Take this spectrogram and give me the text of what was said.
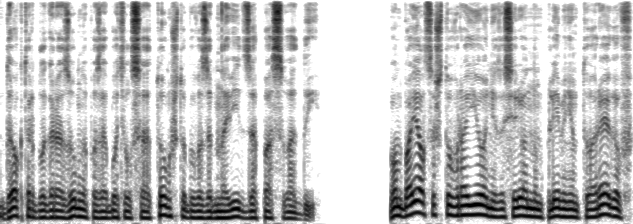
доктор благоразумно позаботился о том, чтобы возобновить запас воды. Он боялся, что в районе, заселенном племенем туарегов,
